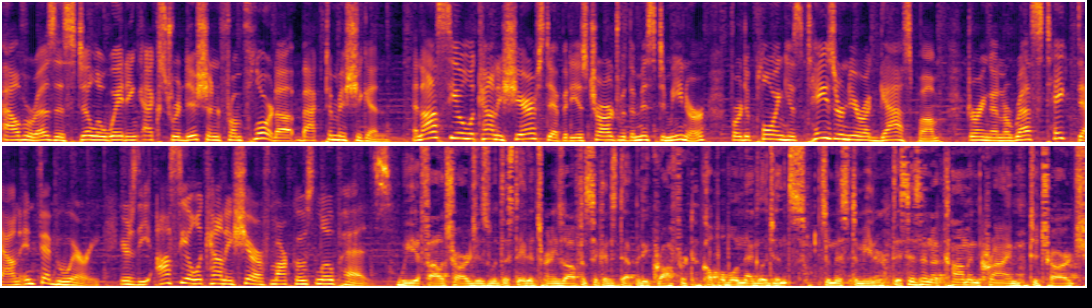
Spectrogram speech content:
Alvarez is still awaiting extradition from Florida back to Michigan. An Osceola County Sheriff's deputy is charged with a misdemeanor for deploying his taser near a gas pump during an arrest takedown in February. Here's the Osceola County Sheriff Marcos Lopez. We filed charges with the state attorney's office against Deputy Crawford. Culpable negligence. It's a misdemeanor. This isn't a common crime to charge,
